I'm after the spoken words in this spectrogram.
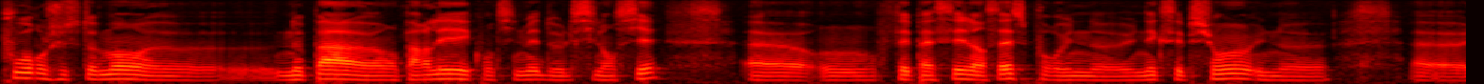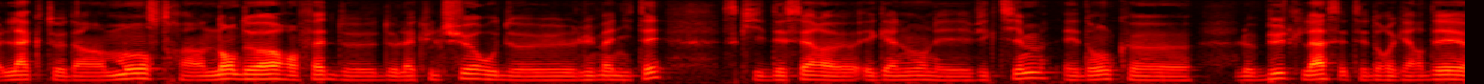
pour justement ne pas en parler et continuer de le silencier, on fait passer l'inceste pour une, exception, une, l'acte d'un monstre, un en dehors en fait de, la culture ou de l'humanité, ce qui dessert également les victimes. Et donc le but là, c'était de regarder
